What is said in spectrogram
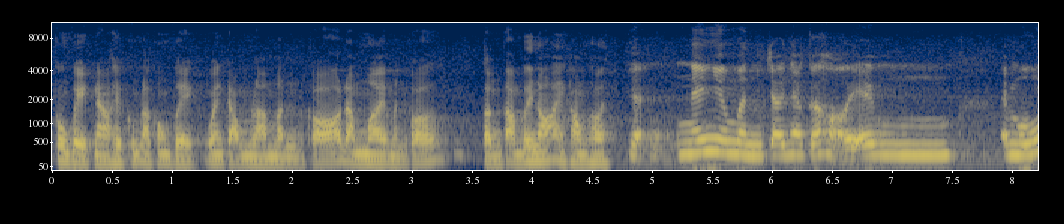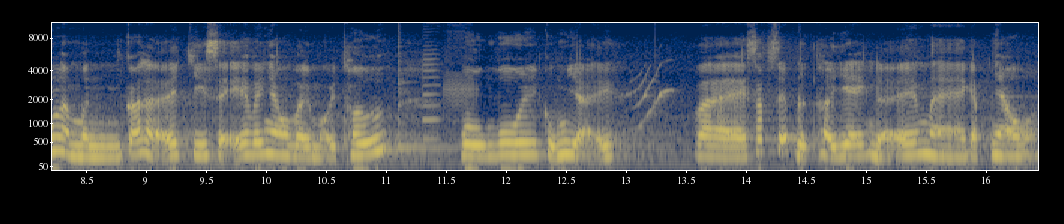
Công việc nào thì cũng là công việc. Quan trọng là mình có đam mê mình có tận tâm với nó hay không thôi. Dạ, nếu như mình cho nhau cơ hội em em muốn là mình có thể chia sẻ với nhau về mọi thứ buồn vui cũng vậy. Và sắp xếp được thời gian để mà gặp nhau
